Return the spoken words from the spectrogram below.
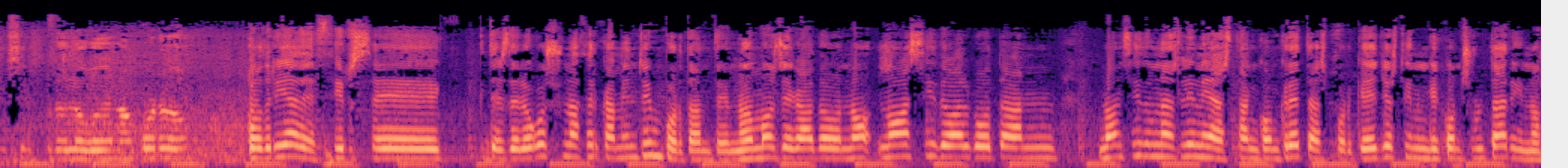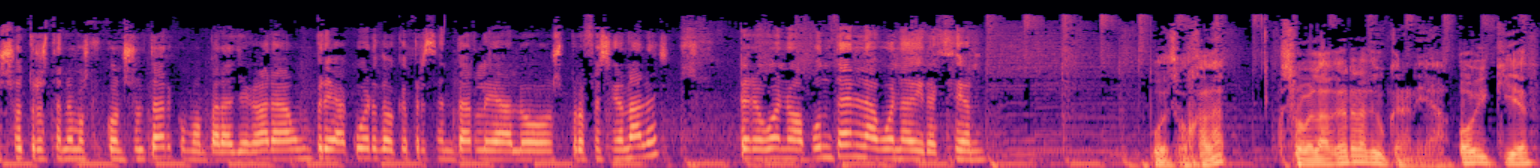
¿Es el prólogo de un acuerdo? Podría decirse desde luego es un acercamiento importante. No hemos llegado no no ha sido algo tan no han sido unas líneas tan concretas porque ellos tienen que consultar y nosotros tenemos que consultar como para llegar a un preacuerdo que presentarle a los profesionales. Pero bueno apunta en la buena dirección. Pues ojalá. Sobre la guerra de Ucrania hoy Kiev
